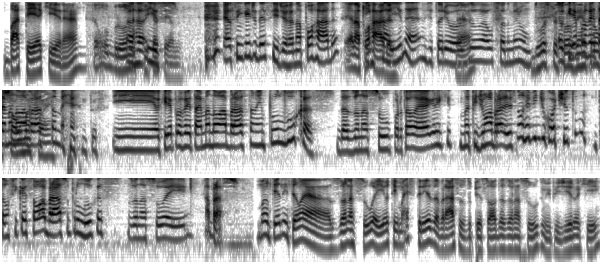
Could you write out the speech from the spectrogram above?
bater aqui, né? Então o Bruno fica isso. sendo. É assim que a gente decide, aham, na porrada. É na Quem porrada. sair, né, vitorioso é, o fã número 1. Um. Duas pessoas Eu queria aproveitar e mandar um abraço sai. também. E eu queria aproveitar e mandar um abraço também pro Lucas, da Zona Sul Porto Alegre, que me pediu um abraço. Esse não reivindicou o título, então fica aí só o abraço pro Lucas, Zona Sul aí. Abraço. Mantendo então a Zona Sul aí, eu tenho mais três abraços do pessoal da Zona Sul que me pediram aqui,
